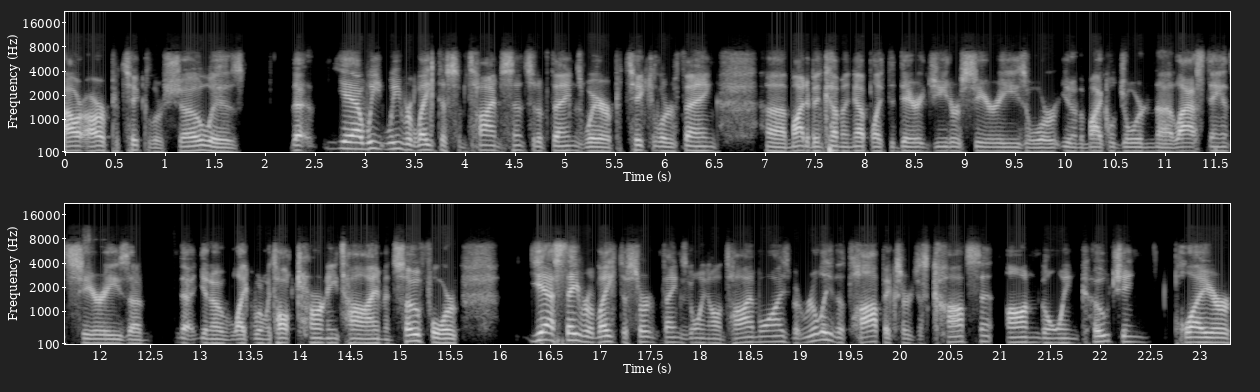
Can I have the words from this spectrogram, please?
our our particular show is that yeah we we relate to some time sensitive things where a particular thing uh, might have been coming up like the Derek Jeter series or you know the Michael Jordan uh, Last Dance series. Uh, that you know like when we talk tourney time and so forth yes, they relate to certain things going on time wise, but really the topics are just constant, ongoing coaching, player,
